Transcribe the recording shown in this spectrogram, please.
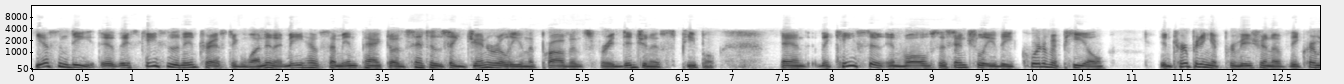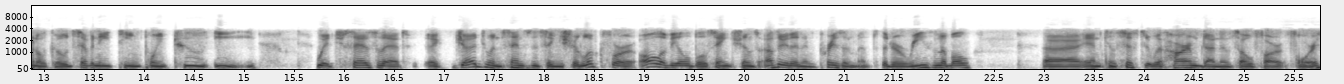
Yes, indeed. Uh, this case is an interesting one, and it may have some impact on sentencing generally in the province for Indigenous people. And the case involves essentially the Court of Appeal interpreting a provision of the Criminal Code 718.2e which says that a judge, when sentencing, should look for all available sanctions other than imprisonment that are reasonable uh, and consistent with harm done and so far, forth.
